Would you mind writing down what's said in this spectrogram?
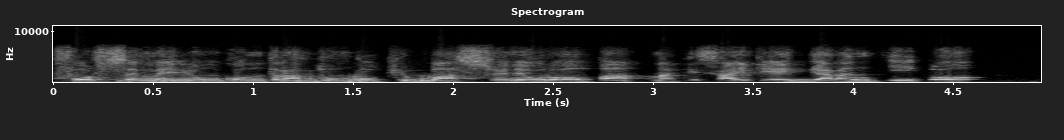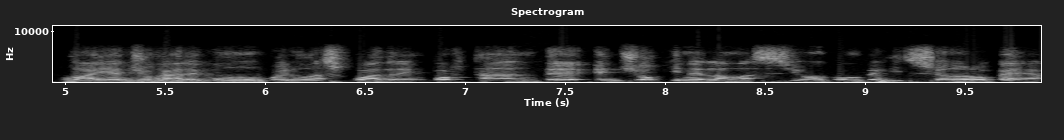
forse è meglio un contratto un po' più basso in Europa, ma che sai che è garantito, vai a giocare comunque in una squadra importante e giochi nella massima competizione europea.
